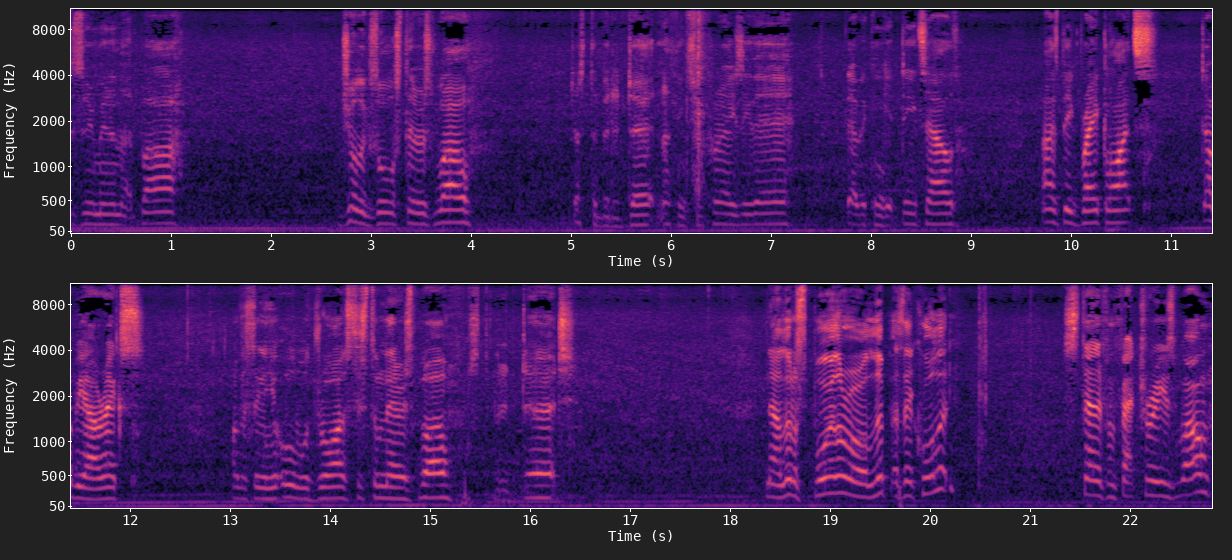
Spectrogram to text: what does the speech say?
Zoom in on that bar. Dual exhaust there as well. Just a bit of dirt, nothing too crazy there. That we can get detailed. Nice big brake lights. WRX. Obviously in your all-wheel drive system there as well. Just a bit of dirt. Now a little spoiler or a lip as they call it. Standard from factory as well.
